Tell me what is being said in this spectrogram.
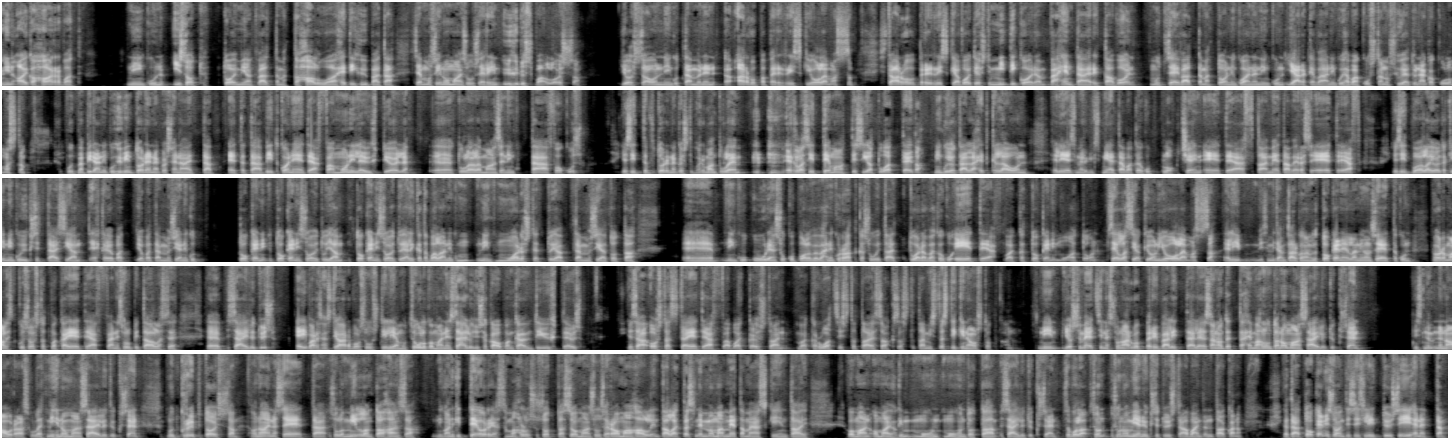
niin aika harvat niin kuin isot toimijat välttämättä haluaa heti hypätä semmoisiin omaisuuseriin Yhdysvalloissa, joissa on niin kuin tämmöinen arvopapeririski olemassa. Sitä arvopapeririskiä voi tietysti mitikoida, vähentää eri tavoin, mutta se ei välttämättä ole niin kuin aina niin kuin järkevää niin kuin ihan vaan kustannushyötynäkökulmasta. Mutta mä pidän niin kuin hyvin todennäköisenä, että, että tämä Bitcoin ETF on monille yhtiöille tulee olemaan se niin kuin pääfokus – ja sitten todennäköisesti varmaan tulee erilaisia temaattisia tuotteita, niin kuin jo tällä hetkellä on. Eli esimerkiksi mietitään vaikka joku blockchain ETF tai metaverse ETF. Ja sitten voi olla joitakin niin kuin yksittäisiä, ehkä jopa, jopa tämmöisiä niin kuin tokeni, tokenisoituja, tokenisoituja, eli tavallaan niin kuin, niin kuin muodostettuja tämmöisiä tota, niin kuin uuden sukupolven vähän niin kuin ratkaisuita, että tuodaan vaikka joku ETF vaikka tokenimuotoon. Sellaisiakin on jo olemassa, eli mitä mä tarkoitan tokeneilla, niin on se, että kun normaalisti kun sä ostat vaikka ETF, niin sulla pitää olla se säilytys, ei varsinaisesti arvoisuustiliä, mutta se ulkomainen säilytys ja kaupankäyntiyhteys. Ja sä ostat sitä ETF vaikka jostain, vaikka Ruotsista tai Saksasta tai mistä sitten ikinä ostotkaan. Niin jos sä menet sinne sun arvoperin välittäjälle ja sanot, että he mä haluan omaan säilytykseen, niin ne, ne nauraa sulle, että mihin omaan säilytykseen. Mutta kryptoissa on aina se, että sulla on milloin tahansa, niin ainakin teoriassa mahdollisuus ottaa se omaisuus erä omaan hallintaan, laittaa sinne oman metamaskiin tai omaan, omaan johonkin muuhun, muuhun tota, säilytykseen. Se, voi olla, se on sun omien yksityistä avainten takana. Ja tämä tokenisointi siis liittyy siihen, että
